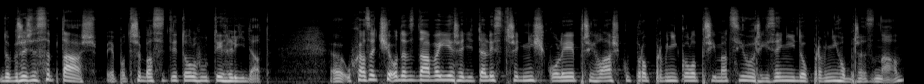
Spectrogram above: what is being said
Dobře, že se ptáš. Je potřeba si tyto lhuty hlídat. Eh, uchazeči odevzdávají řediteli střední školy přihlášku pro první kolo přijímacího řízení do 1. března,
